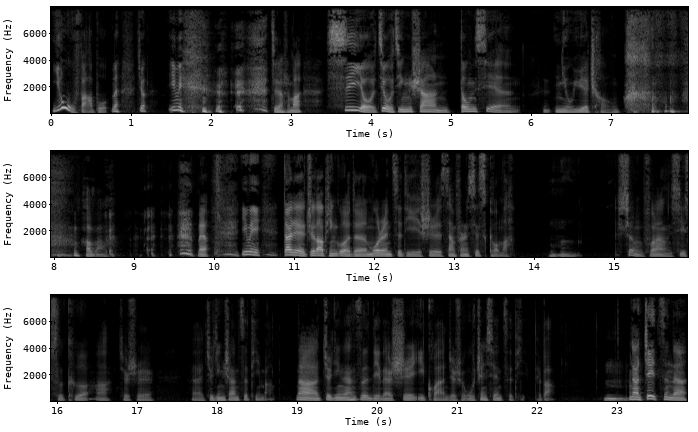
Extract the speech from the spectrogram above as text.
又发布，那就因为 这叫什么？西有旧金山，东现纽约城，好吧？没有，因为大家也知道，苹果的默认字体是 San Francisco 嘛，圣弗朗西斯科啊，就是呃旧金山字体嘛。那旧金山字体呢，是一款就是无衬线字体，对吧？嗯，那这次呢，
